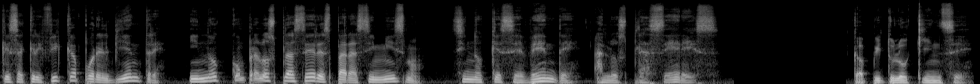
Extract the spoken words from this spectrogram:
que sacrifica por el vientre, y no compra los placeres para sí mismo, sino que se vende a los placeres. Capítulo 15.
